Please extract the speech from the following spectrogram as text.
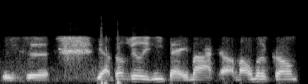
Dus uh, ja, dat wil je niet meemaken. Aan de andere kant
